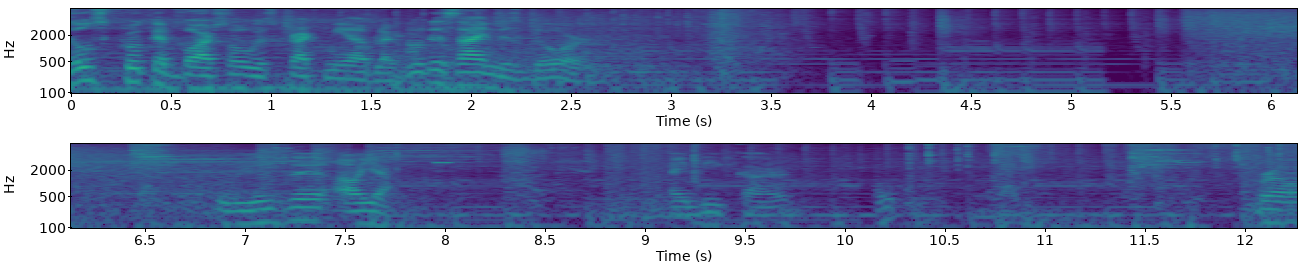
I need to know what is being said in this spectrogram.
Those crooked bars always crack me up. Like, who designed this door? Do we use the... Oh, yeah. ID card. Oh. Bro.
